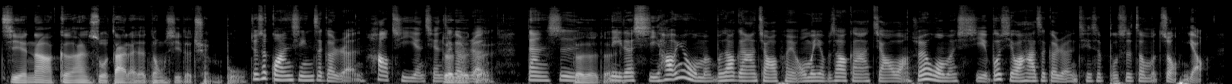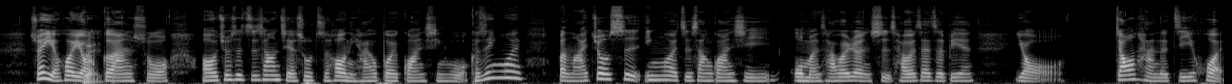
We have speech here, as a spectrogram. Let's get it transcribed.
接纳个案所带来的东西的全部，就是关心这个人，好奇眼前这个人。对对对，但是，对对对，你的喜好，因为我们不是要跟他交朋友，我们也不是要跟他交往，所以我们喜不喜欢他这个人，其实不是这么重要。所以也会有个案说，哦，就是智商结束之后，你还会不会关心我？可是因为本来就是因为智商关系，我们才会认识，才会在这边有交谈的机会。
